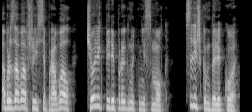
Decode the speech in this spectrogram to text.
Образовавшийся провал Чолик перепрыгнуть не смог, слишком далеко.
